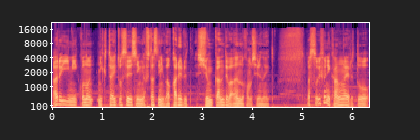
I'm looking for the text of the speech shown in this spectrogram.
ある意味、この肉体と精神が2つに分かれる瞬間ではあるのかもしれないと。そういうふうに考えると、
